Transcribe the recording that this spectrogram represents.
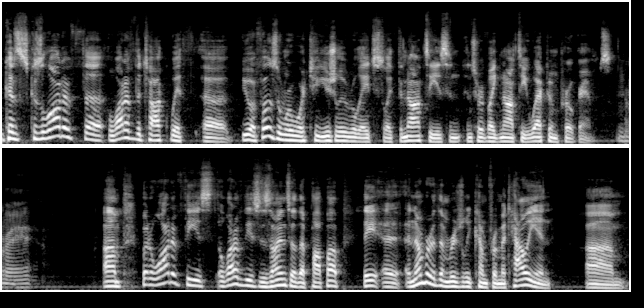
Because because a lot of the a lot of the talk with uh, UFOs in World War II usually relates to like the Nazis and, and sort of like Nazi weapon programs. Right. Um, but a lot of these a lot of these designs that pop up, they uh, a number of them originally come from Italian um,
